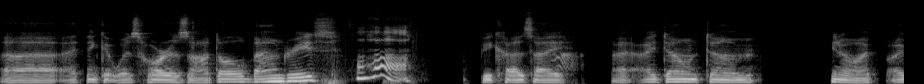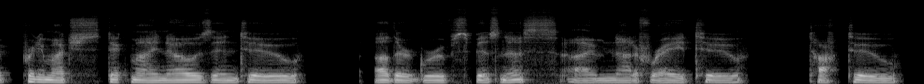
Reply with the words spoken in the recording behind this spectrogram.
uh, I think it was horizontal boundaries. Uh huh. Because I, I, I don't, um, you know, I, I pretty much stick my nose into other groups' business. I'm not afraid to talk to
